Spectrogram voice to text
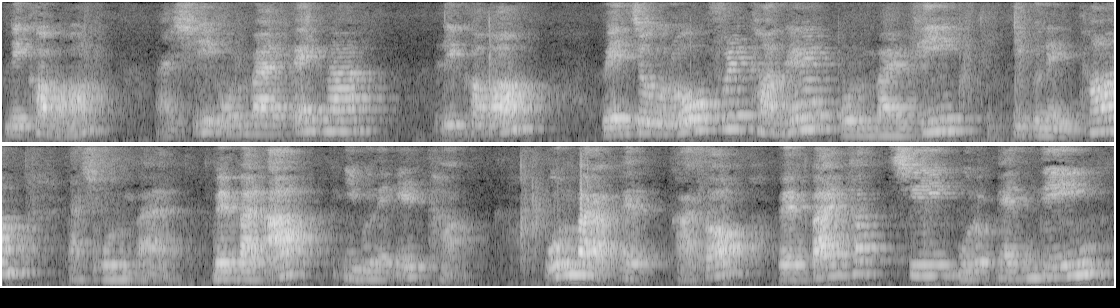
리커버. 다시 오른발 백락 리커버. 왼쪽으로 풀턴을 오른발 뒤 2분의 1턴. 다시 오른발 왼발 앞 2분의 1턴. 오른발 앞에 가서 왼발 터치 무릎 밴딩.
